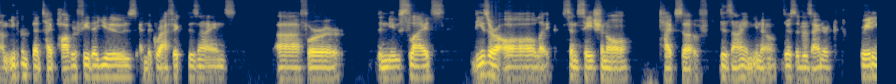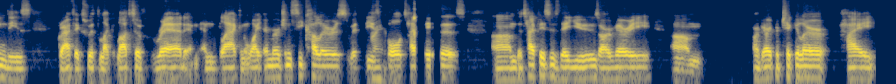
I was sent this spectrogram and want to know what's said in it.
Um, even the typography they use and the graphic designs uh, for the news slides these are all like sensational types of design you know there's a designer creating these graphics with like lots of red and, and black and white emergency colors with these right. bold typefaces um, the typefaces they use are very um, are very particular high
